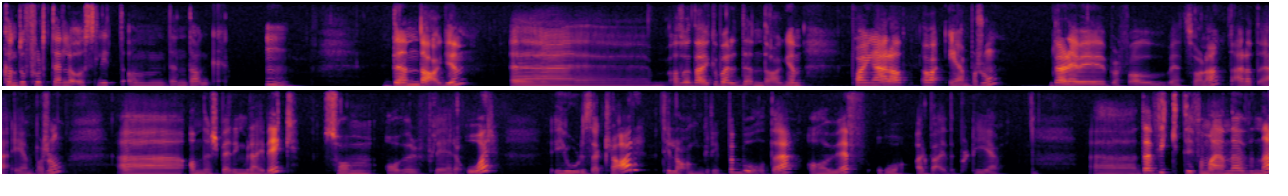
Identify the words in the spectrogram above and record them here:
Kan du fortelle oss litt om den dag? Mm. Den dagen eh, Altså, det er ikke bare den dagen. Poenget er at det var én person Det er det vi i hvert fall vet så langt, er at det er én person, eh, Anders Behring Breivik, som over flere år gjorde seg klar til å angripe både AUF og Arbeiderpartiet. Eh, Det er viktig for meg å nevne,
